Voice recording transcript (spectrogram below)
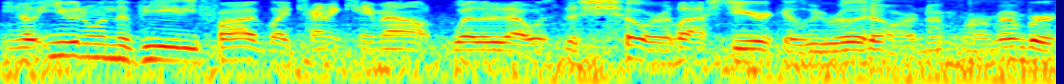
you know even when the V85 like kind of came out whether that was this show or last year because we really don't remember remember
